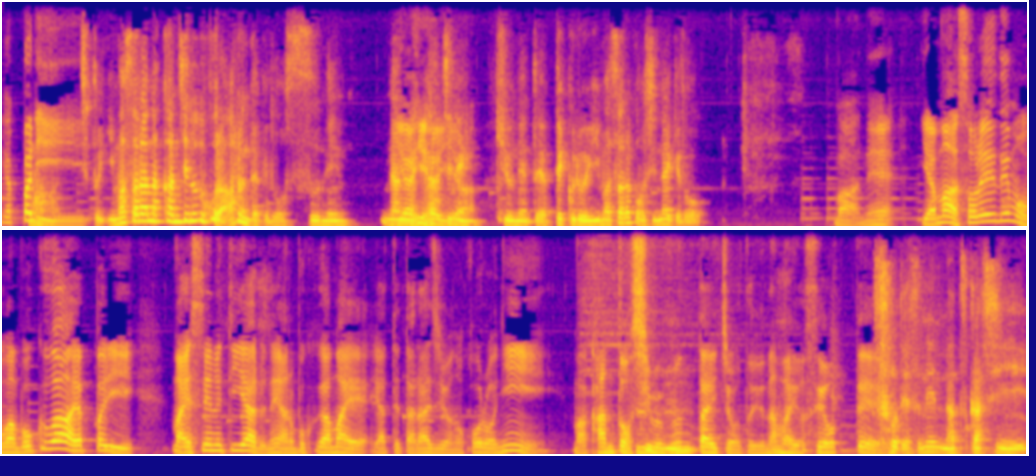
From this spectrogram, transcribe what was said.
やっぱまあり、ちょっと今更な感じのところあるんだけど数年何いやいやいや。8年9年とやってくる今更かもしれないけど。まあね。いやまあそれでもまあ僕はやっぱり、まあ、SNTR ねあの僕が前やってたラジオの頃に、まあ、関東支部分隊長という名前を背負って、そうですね。懐かしい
